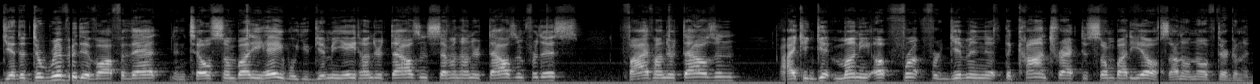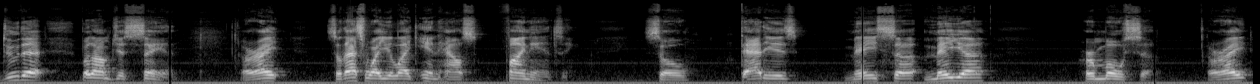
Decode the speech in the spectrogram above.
get a derivative off of that and tell somebody, hey, will you give me 800,000, 700,000 for this? 500,000? I can get money up front for giving the contract to somebody else. I don't know if they're going to do that, but I'm just saying. All right? So that's why you like in-house financing. So that is Mesa Maya Hermosa. All right?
